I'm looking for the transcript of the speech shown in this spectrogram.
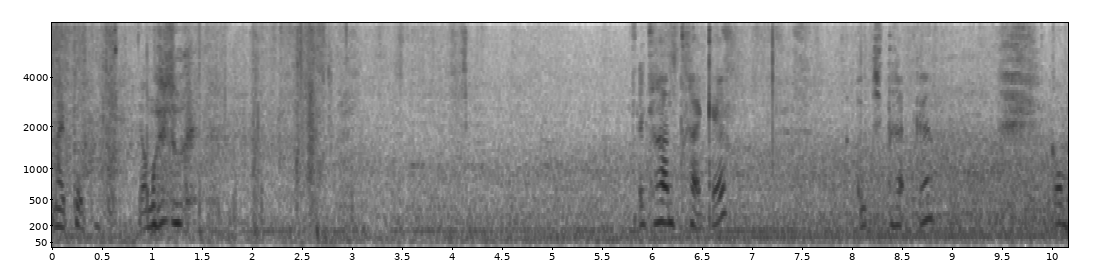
Mijn pop. Jammer genoeg. Ik ga hem trekken. Ootje trekken. Kom.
